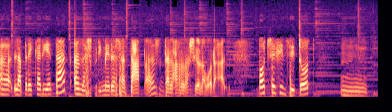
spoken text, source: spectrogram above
eh, la precarietat en les primeres etapes de la relació laboral pot ser fins i tot mm,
